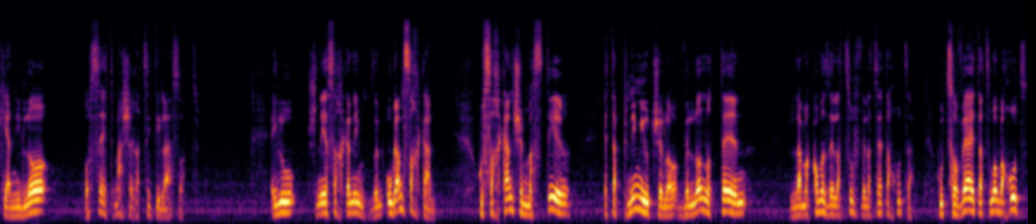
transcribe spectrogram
כי אני לא עושה את מה שרציתי לעשות. אלו שני השחקנים, הוא גם שחקן. הוא שחקן שמסתיר את הפנימיות שלו ולא נותן למקום הזה לצוף ולצאת החוצה. הוא צובע את עצמו בחוץ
